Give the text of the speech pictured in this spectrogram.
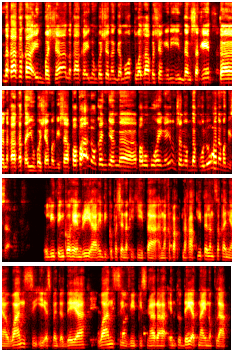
nakakakain ba siya? Nakakainom ba siya ng gamot? Wala ba siyang iniindang sakit? Ah, nakakatayo ba siya mag-isa? Pa- Paano ang kanyang ah, pamumuhay ngayon sa loob ng kulungan na mag-isa? Ulitin ko, Henry, ha, hindi ko pa siya nakikita. Ang nakapa- nakakita lang sa kanya, one, si E.S. Medaldea, one, si VP Sara, and today at 9 o'clock,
